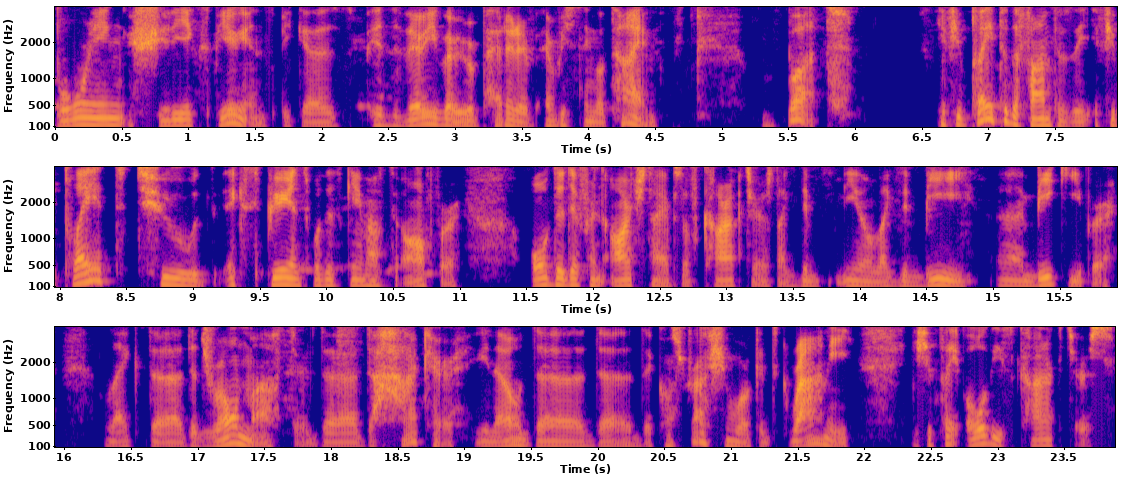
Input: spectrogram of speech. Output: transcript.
boring shitty experience because it's very very repetitive every single time. But if you play it to the fantasy if you play it to experience what this game has to offer all the different archetypes of characters like the you know like the bee uh, beekeeper like the the drone master the the hacker you know the the the construction worker the granny if you play all these characters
